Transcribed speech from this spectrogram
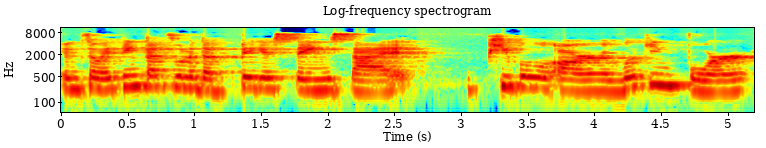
And so I think that's one of the biggest things that people are looking for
